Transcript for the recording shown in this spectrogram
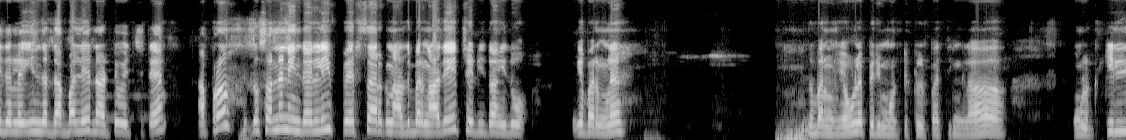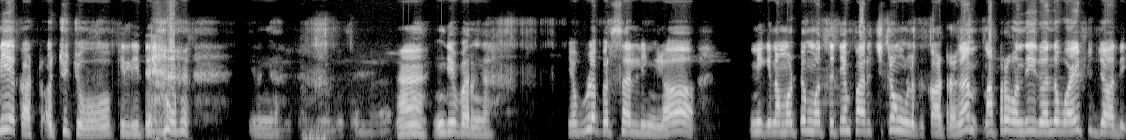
இதில் இந்த டப்பாலே நட்டு வச்சுட்டேன். அப்புறம் இது சொன்னேன் இந்த லீஃப் பெருசாக இருக்கணும். அது பாருங்கள் அதே செடி தான் இதுவும் இங்கே பாருங்களேன். இது பாருங்கள் எவ்வளோ பெரிய மொட்டுக்கள் பார்த்தீங்களா உங்களுக்கு கிள்ளியே காட்டும் அச்சுச்சோ கிள்ளிட்டேன் இருங்க. ஆ இங்கே பாருங்க. எவ்வளோ பெருசாக இல்லைங்களா? இன்னைக்கு நான் மட்டும் மொத்தத்தையும் பறிச்சுட்டு உங்களுக்கு காட்டுறேங்க. அப்புறம் வந்து இது வந்து ஒயிட் ஜாதி.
